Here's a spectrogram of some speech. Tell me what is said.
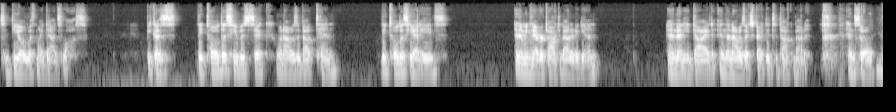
to deal with my dad's loss. Because they told us he was sick when I was about 10. They told us he had AIDS. And then we never talked about it again and then he died and then i was expected to talk about it and so yeah.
